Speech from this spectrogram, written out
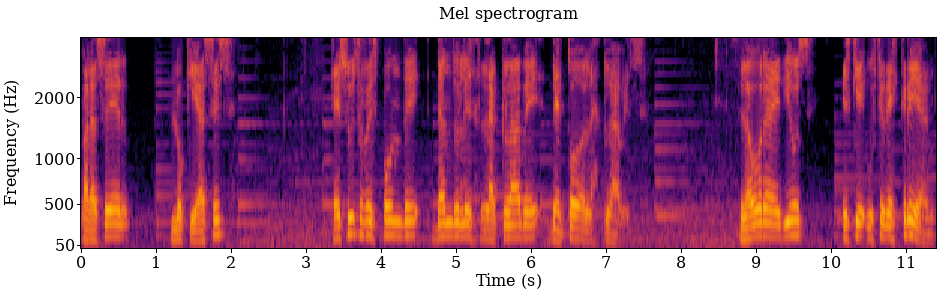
para hacer lo que haces? Jesús responde dándoles la clave de todas las claves. La obra de Dios es que ustedes crean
